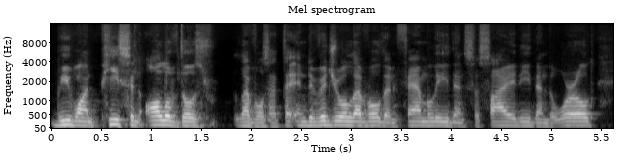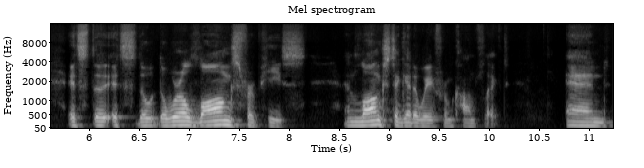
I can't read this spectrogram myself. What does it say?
we want peace in all of those levels at the individual level then family then society then the world. It's the it's the, the world longs for peace and longs to get away from conflict. And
